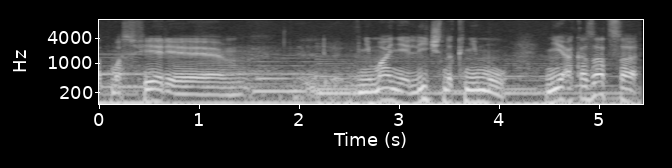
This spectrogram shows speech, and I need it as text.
атмосфере внимания лично к нему, не оказаться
